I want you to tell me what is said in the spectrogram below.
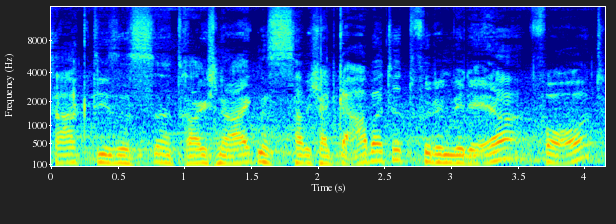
Tag dieses äh, tragischen Ereignisses habe ich halt gearbeitet für den WDR vor Ort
